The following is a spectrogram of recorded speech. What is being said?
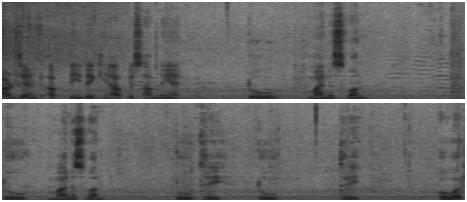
adjoint of D देखें आपके सामने है। Two minus one two minus one two three two three over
